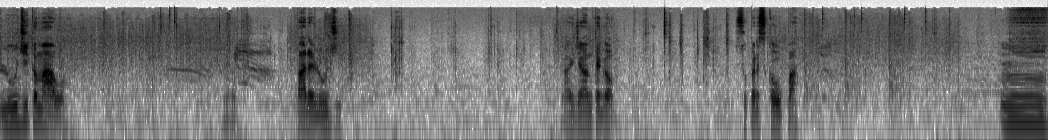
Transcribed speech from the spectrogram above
ludzi to mało. Parę ludzi. A gdzie mam tego super scope'a? Mm.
